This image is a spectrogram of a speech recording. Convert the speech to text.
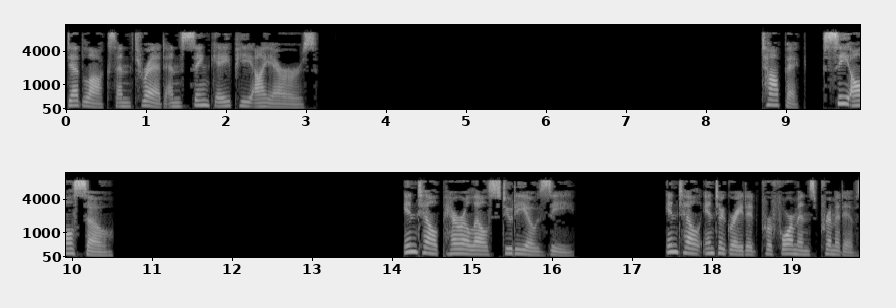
deadlocks and thread and sync API errors. See also Intel Parallel Studio XE. Intel Integrated Performance Primitives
